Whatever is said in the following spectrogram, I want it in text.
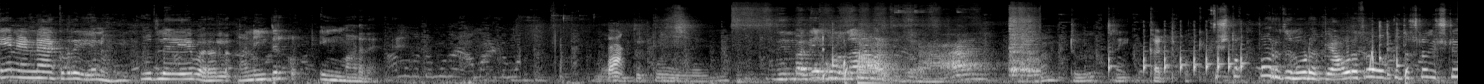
ಏನ್ ಎಣ್ಣೆ ಹಾಕಿದ್ರೆ ಏನು? ಕೂದಲೇ ಬರಲ್ಲ. ನಾನು ಇದ್ರ ತಿರ್ಕೊ ಹಿಂಗೆ ಮಾಡಿದೆ. ನಿನ್ನ ಬಗ್ಗೆ ಗುಣಗಾನ ಮಾಡ್ತಿದ್ದೀರಾ? One two three cut okay ಇಷ್ಟಪ್ಪ ಇರುತ್ತೆ ನೋಡೋಕೆ. ಅವ್ರ ಹತ್ರ ಹೋಗಿದ ತಕ್ಷಣ ಇಷ್ಟೇ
